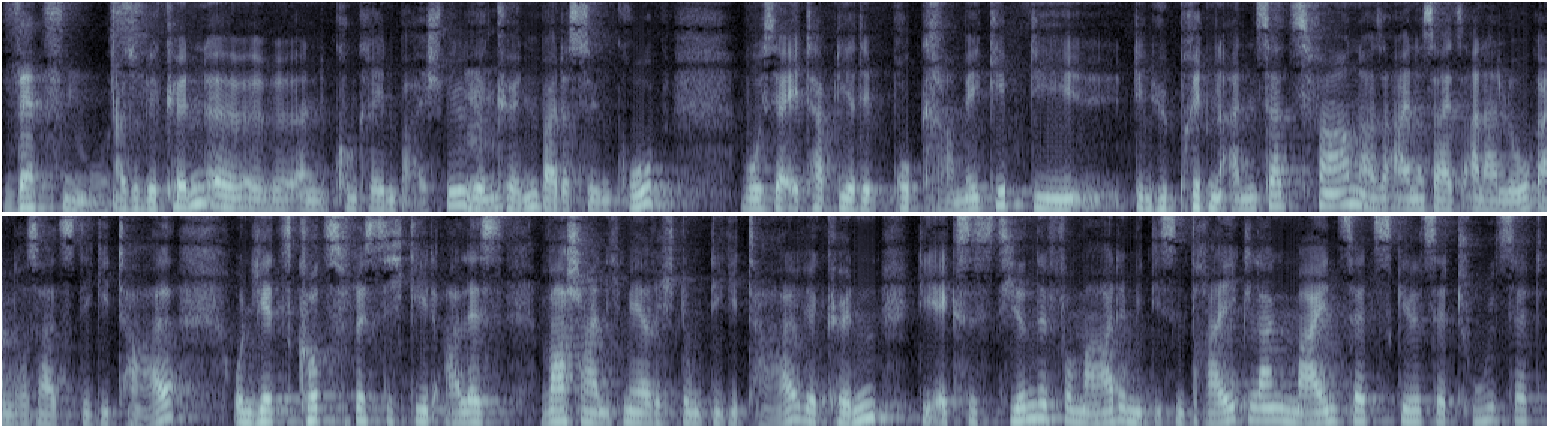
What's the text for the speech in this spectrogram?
setzen muss. Also wir können, äh, ein konkreten Beispiel, mhm. wir können bei der Sync Group, wo es ja etablierte Programme gibt, die den hybriden Ansatz fahren, also einerseits analog, andererseits digital. Und jetzt kurzfristig geht alles wahrscheinlich mehr Richtung digital. Wir können die existierenden Formate mit diesem Dreiklang, Mindset, Skillset, Toolset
